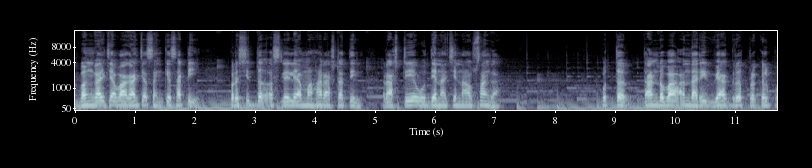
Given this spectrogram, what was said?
बंगालच्या वाघांच्या संख्येसाठी प्रसिद्ध असलेल्या महाराष्ट्रातील राष्ट्रीय उद्यानाचे नाव सांगा. उत्तर तांडोबा अंधारी व्याघ्र प्रकल्प.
